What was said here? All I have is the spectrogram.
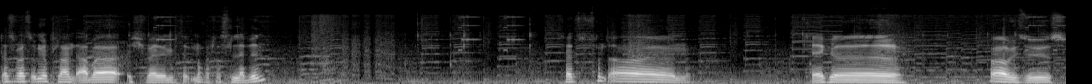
Das war jetzt ungeplant, aber ich werde mich noch etwas leveln. Setz von ein. Tackle. Oh, wie süß.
